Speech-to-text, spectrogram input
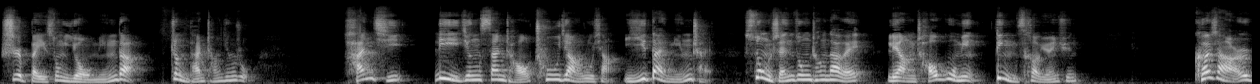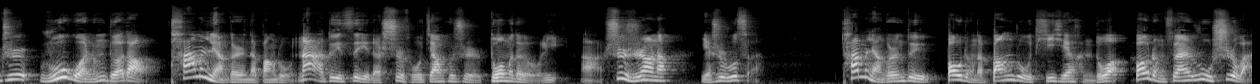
是北宋有名的政坛常青树。韩琦历经三朝，出将入相，一代名臣。宋神宗称他为两朝顾命，定策元勋。可想而知，如果能得到他们两个人的帮助，那对自己的仕途将会是多么的有利啊！事实上呢，也是如此。他们两个人对包拯的帮助提携很多。包拯虽然入仕晚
